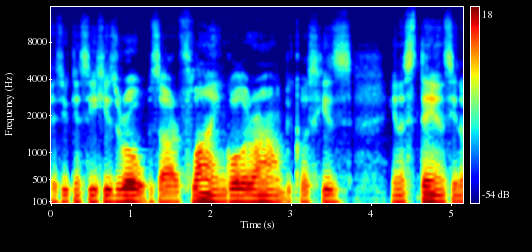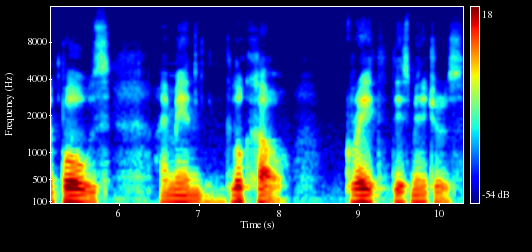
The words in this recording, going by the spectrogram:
as you can see his robes are flying all around because he's in a stance in a pose i mean look how great these miniatures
